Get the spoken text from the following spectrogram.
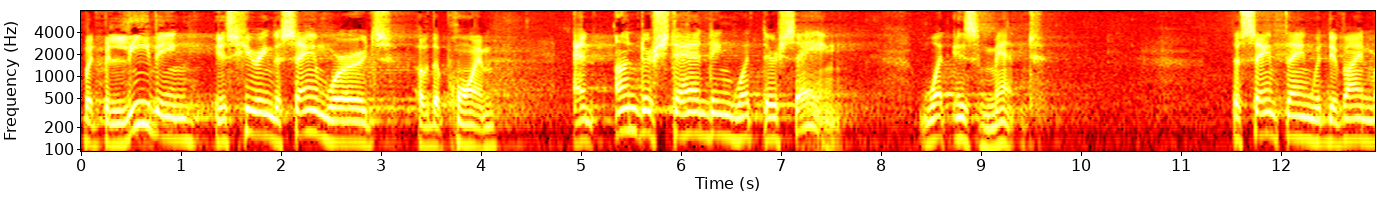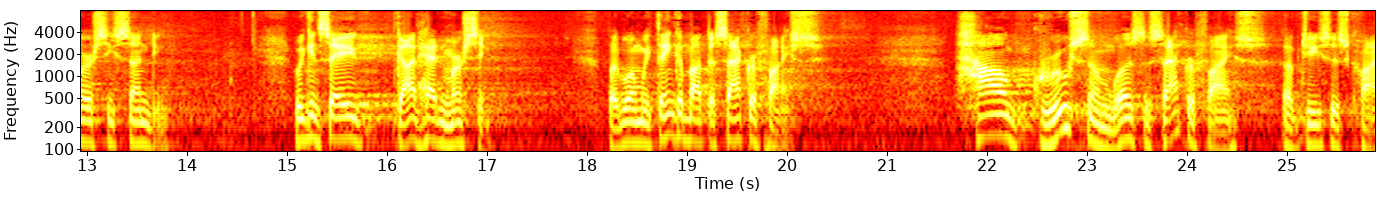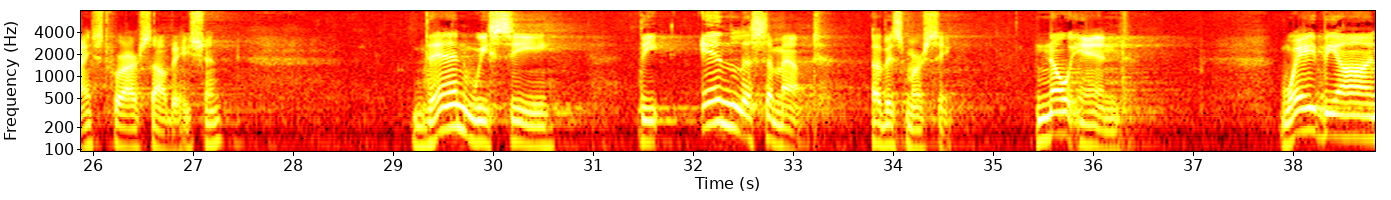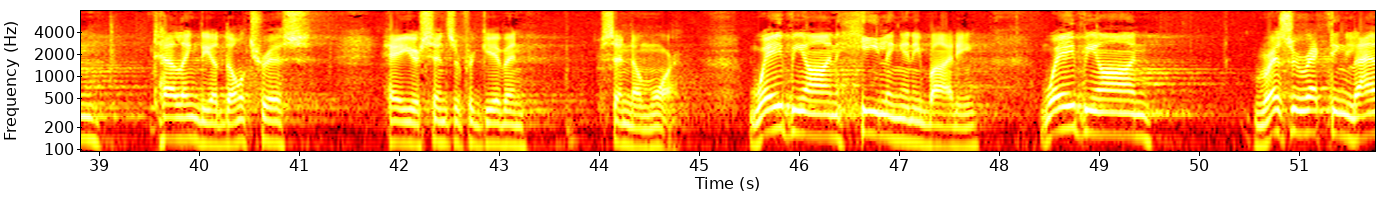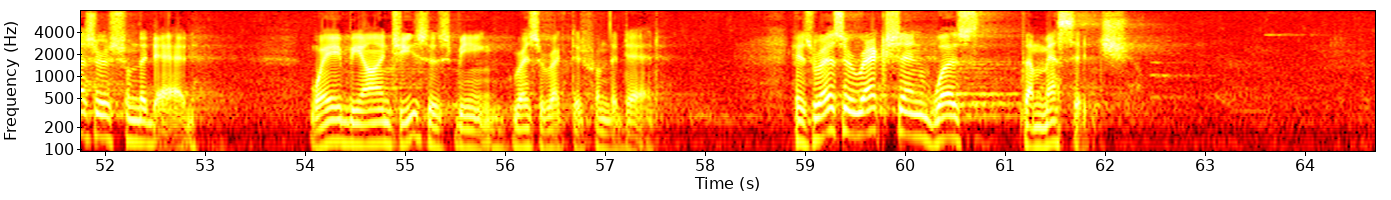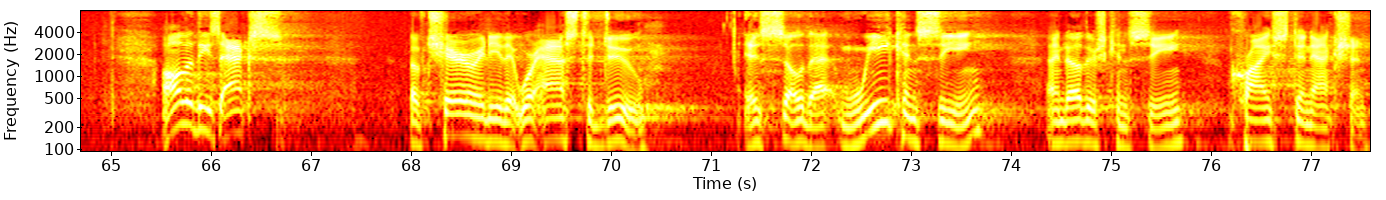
But believing is hearing the same words of the poem and understanding what they're saying, what is meant. The same thing with Divine Mercy Sunday. We can say God had mercy. But when we think about the sacrifice, how gruesome was the sacrifice of Jesus Christ for our salvation? Then we see the endless amount of His mercy. No end. Way beyond telling the adulteress, hey, your sins are forgiven, sin no more way beyond healing anybody, way beyond resurrecting Lazarus from the dead, way beyond Jesus being resurrected from the dead. His resurrection was the message. All of these acts of charity that we're asked to do is so that we can see and others can see Christ in action.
